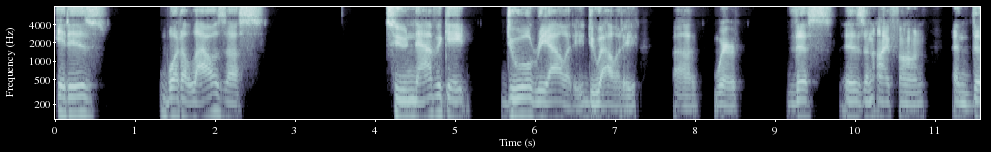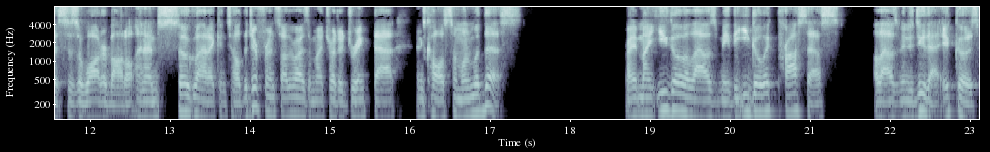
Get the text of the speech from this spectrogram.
it is what allows us to navigate dual reality, duality, uh, where this is an iPhone and this is a water bottle. And I'm so glad I can tell the difference. Otherwise, I might try to drink that and call someone with this. Right? My ego allows me, the egoic process allows me to do that. It goes,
